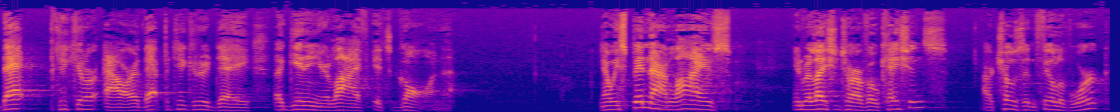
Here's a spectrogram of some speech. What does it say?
that particular hour, that particular day again in your life. It's gone. Now, we spend our lives in relation to our vocations, our chosen field of work.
